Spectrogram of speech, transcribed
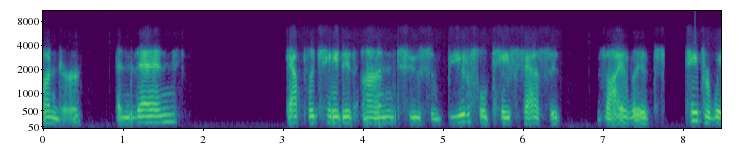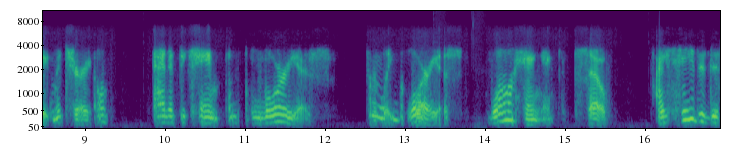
under, and then applicated onto some beautiful Kaffe Fassett violet paperweight material, and it became a glorious, really glorious wall hanging. So I hated to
